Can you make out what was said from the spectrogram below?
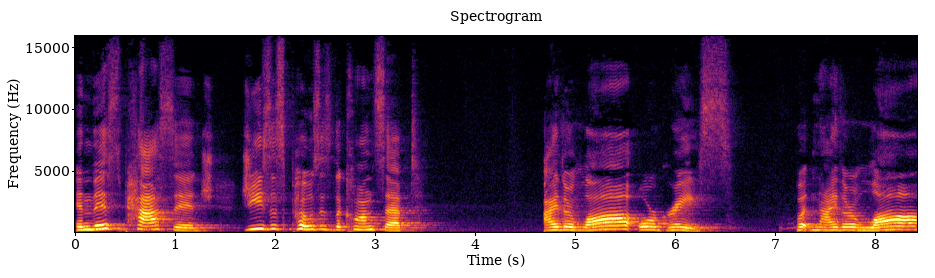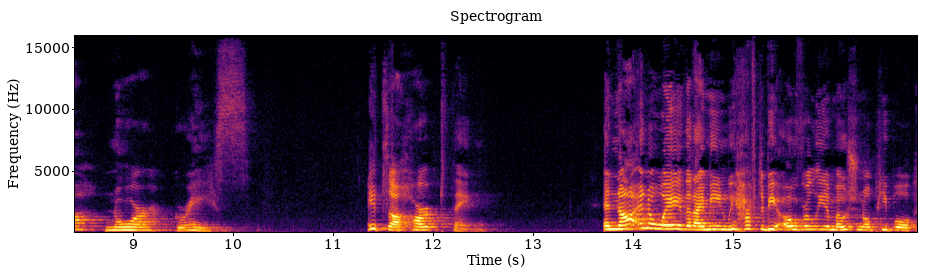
In this passage, Jesus poses the concept either law or grace, but neither law nor grace. It's a heart thing. And not in a way that I mean we have to be overly emotional people,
